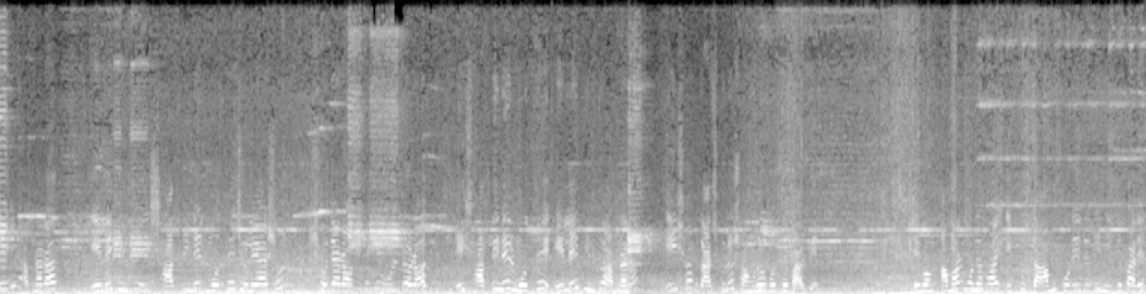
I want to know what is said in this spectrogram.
নেই। আপনারা এলে কিন্তু এই সাত দিনের মধ্যে চলে আসুন। সোজা রথ থেকে উল্টো রথ। এই সাত দিনের মধ্যে এলে কিন্তু আপনারা এই সব গাছগুলো সংগ্রহ করতে পারবেন। এবং আমার মনে হয় একটু দাম করে যদি নিতে পারেন,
